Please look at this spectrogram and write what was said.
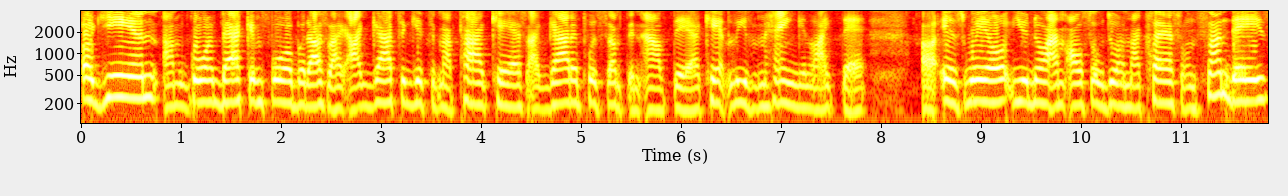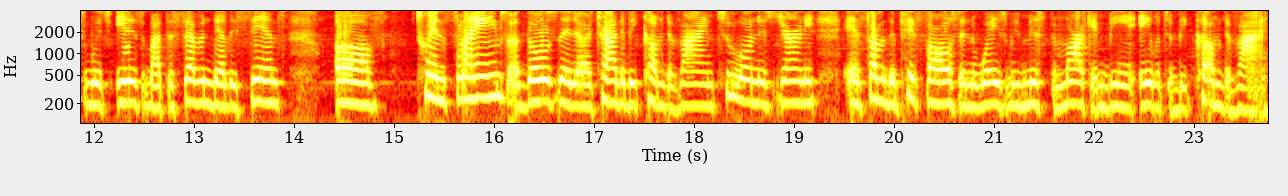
again, I'm going back and forth, but I was like, I got to get to my podcast. I got to put something out there. I can't leave them hanging like that. Uh, as well, you know, I'm also doing my class on Sundays, which is about the seven deadly sins of twin flames or those that are trying to become divine too on this journey and some of the pitfalls and the ways we miss the mark in being able to become divine.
